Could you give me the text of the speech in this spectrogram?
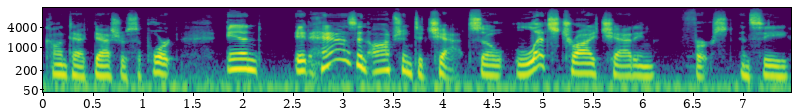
contact dasher support and it has an option to chat. So let's try chatting first and see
